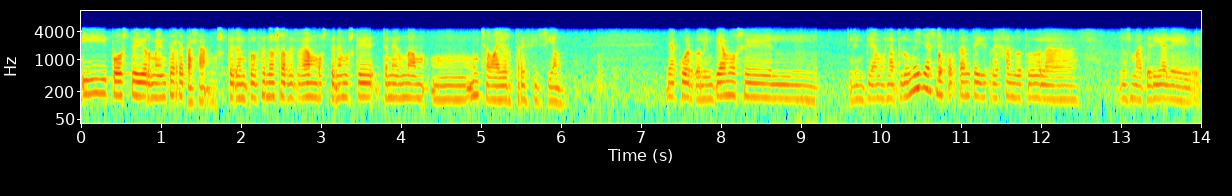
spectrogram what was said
y posteriormente repasamos, pero entonces nos arriesgamos, tenemos que tener una mm, mucha mayor precisión. De acuerdo, limpiamos, el, limpiamos la plumilla, es importante ir dejando todos los materiales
